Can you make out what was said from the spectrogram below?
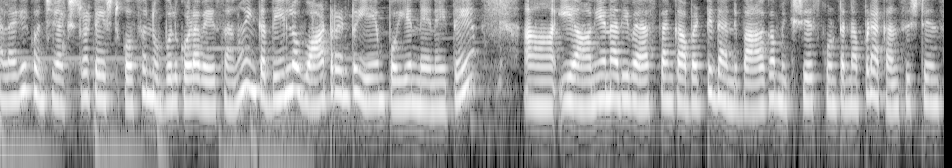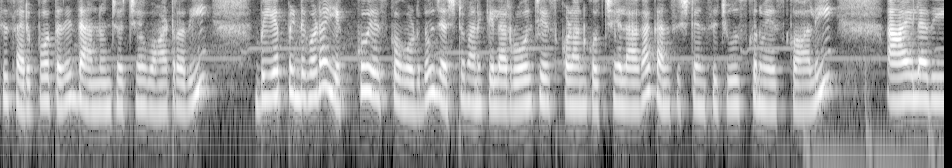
అలాగే కొంచెం ఎక్స్ట్రా టేస్ట్ కోసం నువ్వులు కూడా వేసాను ఇంకా దీనిలో వాటర్ అంటూ ఏం పోయాను నేనైతే. ఈ ఆనియన్ అది వేస్తాం కాబట్టి దాన్ని బాగా మిక్స్ చేసుకుంటున్నప్పుడు ఆ కన్సిస్టెన్సీ సరిపోతుంది. దాని నుంచి వచ్చే వాటర్ అది. బియ్యపిండి కూడా ఎక్కువ వేసుకోకూడదు. జస్ట్ మనకి ఇలా రోల్ చేసుకోవడానికి వచ్చేలాగా కన్సిస్టెన్సీ చూసుకుని వేసుకోవాలి. ఆయిల్ అది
